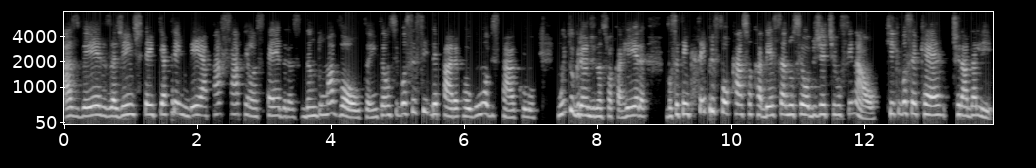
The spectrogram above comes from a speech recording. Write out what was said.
às vezes a gente tem que aprender a passar pelas pedras dando uma volta. Então, se você se depara com algum obstáculo muito grande na sua carreira, você tem que sempre focar sua cabeça no seu objetivo final. O que, que você quer tirar dali?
